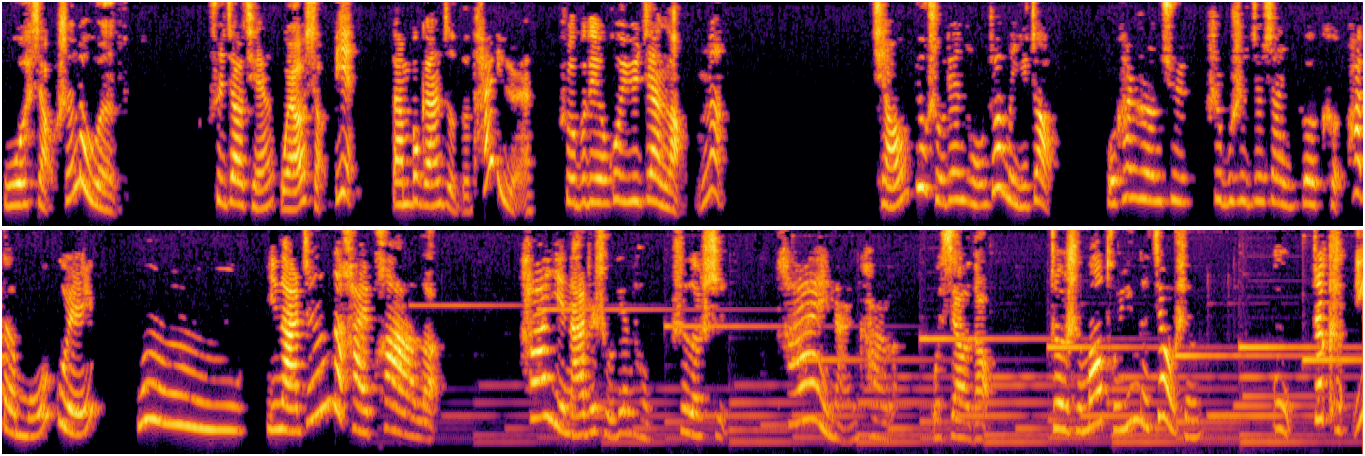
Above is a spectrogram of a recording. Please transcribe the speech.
我小声地问。睡觉前我要小便，但不敢走得太远，说不定会遇见狼呢。瞧，用手电筒这么一照，我看上去是不是就像一个可怕的魔鬼？呜，伊娜真的害怕了。她也拿着手电筒试了试，太难看了。我笑道：“这是猫头鹰的叫声。”不，这肯定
